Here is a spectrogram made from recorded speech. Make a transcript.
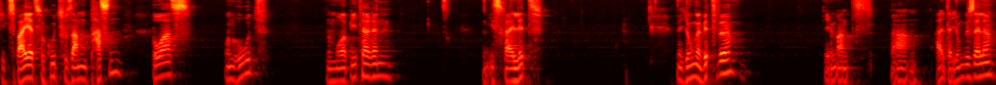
die zwei jetzt so gut zusammenpassen, Boas und Ruth, eine Moabiterin, ein Israelit, eine junge Witwe, jemand, ja, ein alter Junggeselle,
